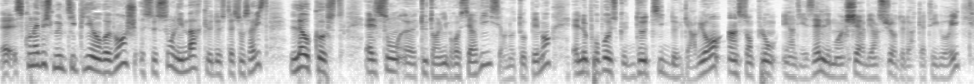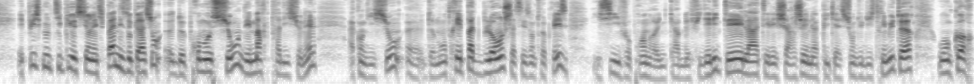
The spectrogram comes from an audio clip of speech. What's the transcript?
Euh, ce qu'on a vu se multiplier en revanche, ce sont les marques de stations-service low cost. Elles sont euh, toutes en libre service et en auto-paiement. Elles ne proposent que deux types de carburant, un sans plomb et un diesel, les moins chers bien sûr de leur catégorie. Et puis se multiplient aussi en Espagne les opérations euh, de promotion des marques traditionnelles, à condition de montrer patte blanche à ces entreprises. Ici, il faut prendre une carte de fidélité, là télécharger une application du distributeur, ou encore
